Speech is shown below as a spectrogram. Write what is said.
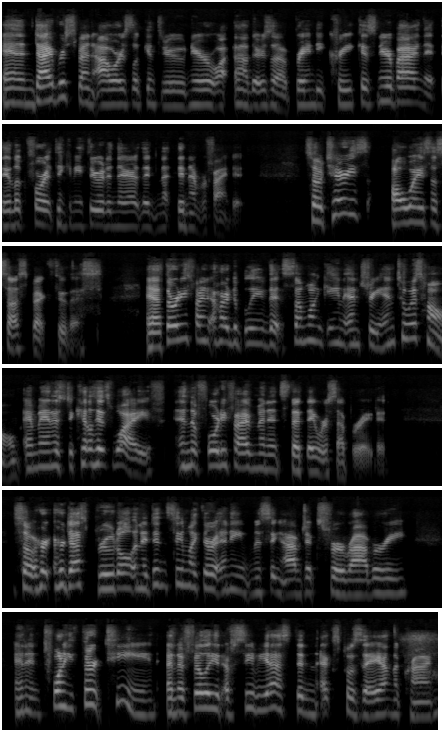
And divers spend hours looking through near, uh, there's a Brandy Creek is nearby, and they, they look for it thinking he threw it in there. They, they never find it. So Terry's always a suspect through this. And authorities find it hard to believe that someone gained entry into his home and managed to kill his wife in the 45 minutes that they were separated. So her, her death's brutal, and it didn't seem like there were any missing objects for a robbery. And in 2013, an affiliate of CBS did an expose on the crime,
